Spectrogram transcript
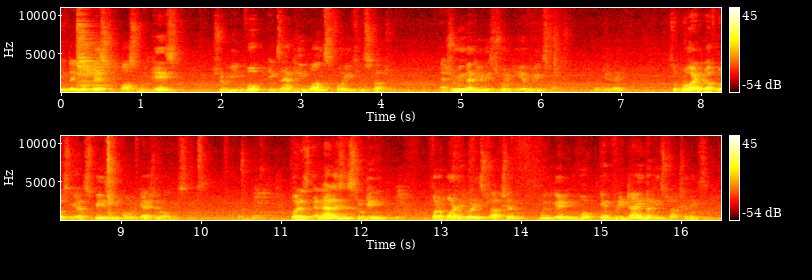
in the, in the best possible case should be invoked exactly once for each instruction, assuming that you instrument every instruction. Okay, right? So, provided of course you have space in code cache and all these things. Whereas analysis routine for a particular instruction will get invoked every time that instruction executes.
